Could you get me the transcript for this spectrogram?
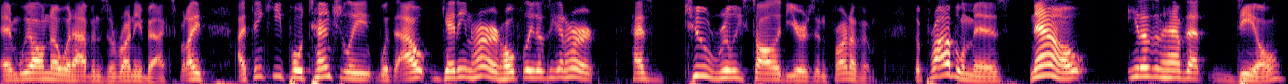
And we all know what happens to running backs. But I, I think he potentially, without getting hurt, hopefully doesn't get hurt, has two really solid years in front of him. The problem is now he doesn't have that deal.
